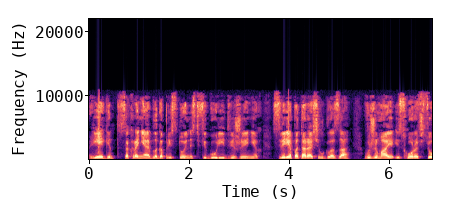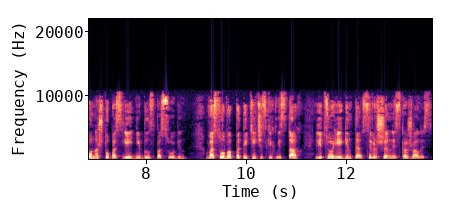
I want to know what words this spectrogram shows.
Регент, сохраняя благопристойность в фигуре и движениях, свирепо таращил глаза, выжимая из хора все, на что последний был способен. В особо патетических местах Лицо регента совершенно искажалось.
